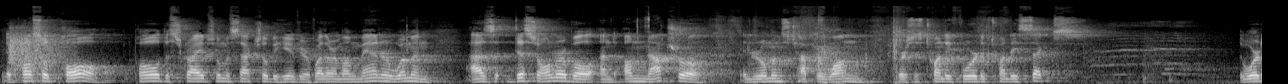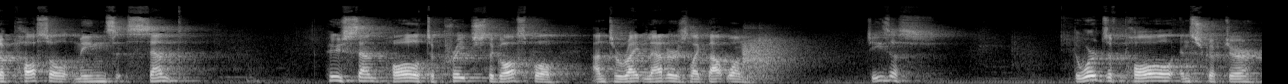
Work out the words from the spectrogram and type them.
the Apostle Paul. Paul describes homosexual behaviour, whether among men or women, as dishonourable and unnatural in Romans chapter 1, verses 24 to 26. The word apostle means sent. Who sent Paul to preach the gospel and to write letters like that one? Jesus. The words of Paul in Scripture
